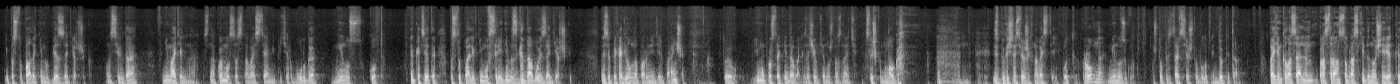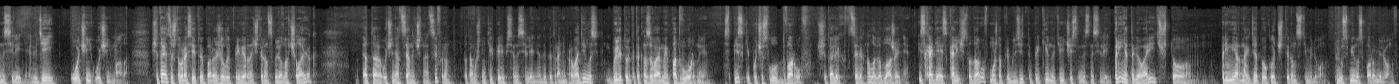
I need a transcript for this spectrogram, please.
и поступала к нему без задержек. Он всегда внимательно знакомился с новостями Петербурга минус год. Газеты поступали к нему в среднем с годовой задержкой. Но если приходил на пару недель пораньше, то ему просто это не давали. Зачем тебе нужно знать слишком много избыточно свежих новостей? Вот ровно минус год. Что представьте себе, что было до Петра. По этим колоссальным пространствам раскидано очень редкое население. Людей очень-очень мало. Считается, что в России той поры жило примерно 14 миллионов человек. Это очень оценочная цифра, потому что никаких переписей населения до Петра не проводилось. Были только так называемые подворные списки по числу дворов. Считали их в целях налогообложения. Исходя из количества дворов, можно приблизительно прикинуть и численность населения. Принято говорить, что примерно где-то около 14 миллионов. Плюс-минус пару миллионов.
